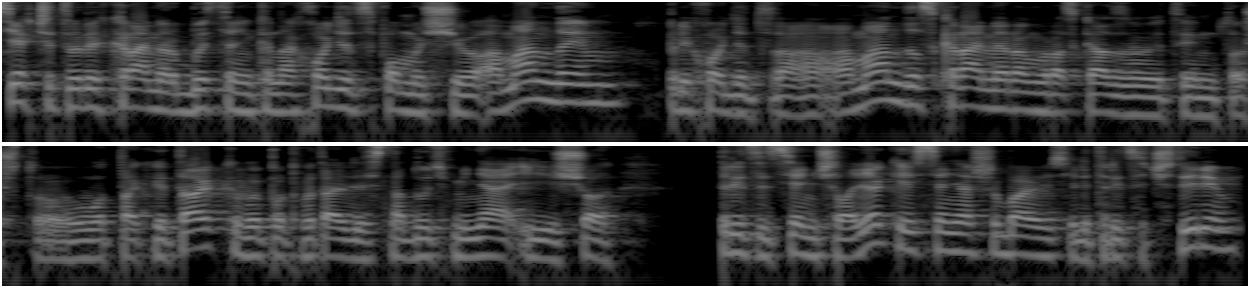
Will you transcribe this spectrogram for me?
Всех четверых Крамер быстренько находит с помощью Аманды. Приходит а, Аманда с Крамером, рассказывает им то, что вот так и так, вы попытались надуть меня и еще 37 человек, если я не ошибаюсь, или 34.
